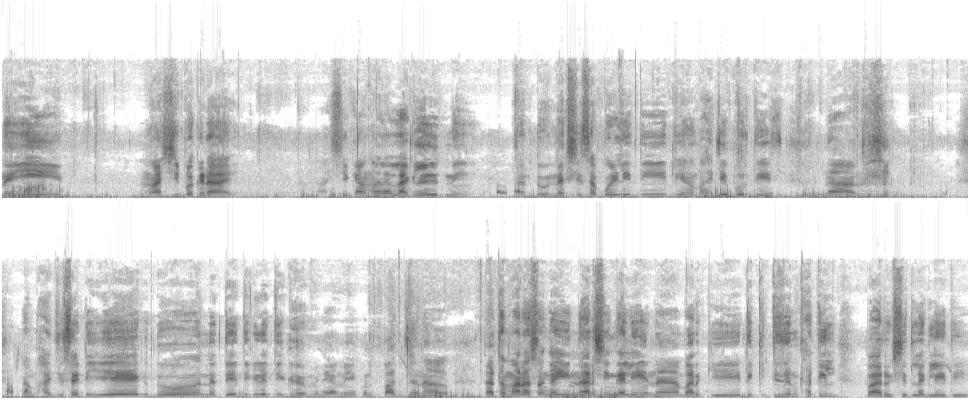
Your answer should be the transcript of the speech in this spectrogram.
नाही. माशी पकडाय. माशी कामाला लागलेलीच नाही. ना दोनक्षी सापडली ती ती भाजी पुरतीच ना आम्ही ना भाजीसाठी एक दोन ते तिकडे तिघं म्हणजे आम्ही एकूण पाच जण आहोत. तर आता मला सांगा ही नार शिंगाली हे ना बारकी ती किती जण खातील? बारुक्षीत लागली ती.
